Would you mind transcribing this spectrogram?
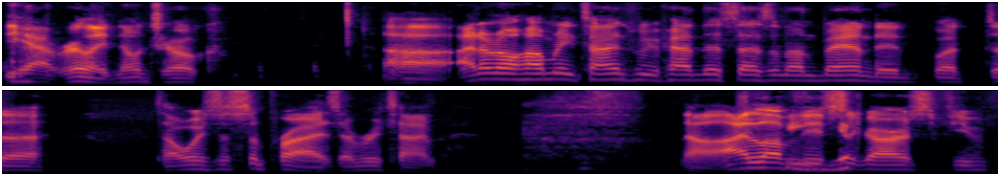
Yeah, really, no joke. Uh, I don't know how many times we've had this as an unbanded, but uh, it's always a surprise every time. Now, I love these yep. cigars. If you've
